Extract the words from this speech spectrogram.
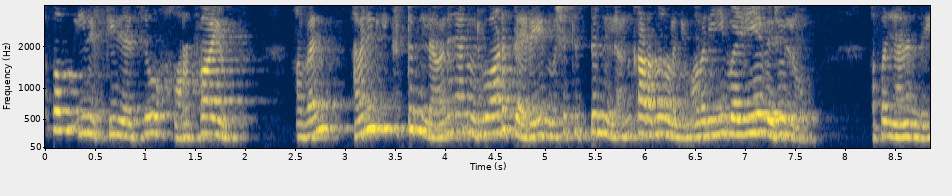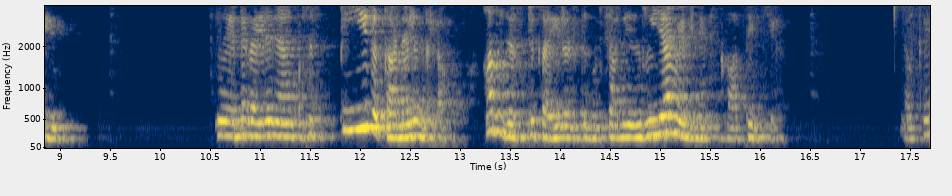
അപ്പം ഈ വ്യക്തി വിചാരിച്ചു ഉറപ്പായും. അവൻ എനിക്ക് കിട്ടുന്നില്ല. അവനെ ഞാൻ ഒരുപാട് തിരയുന്നു. പക്ഷെ കിട്ടുന്നില്ല. അവൻ കടന്നു കളഞ്ഞു. അവൻ ഈ വഴിയേ വരുമല്ലോ അപ്പം ഞാൻ എന്ത് ചെയ്യും എന്റെ കയ്യിൽ ഞാൻ കുറച്ച് തീരെ കനലുണ്ടല്ലോ. അത് ജസ്റ്റ് കയ്യിലെടുത്ത് പിടിച്ച് അവനെ എറിയാൻ വേണ്ടി ഞാൻ കാത്തിരിക്കുക ഓക്കെ?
